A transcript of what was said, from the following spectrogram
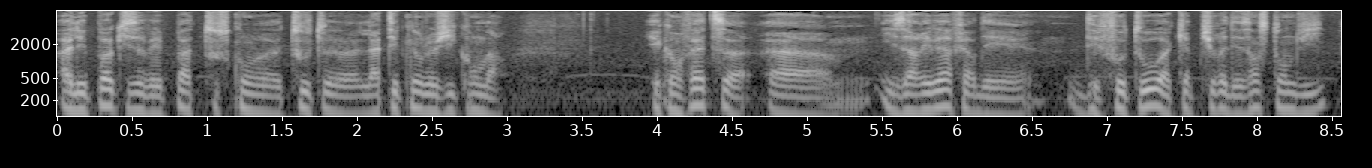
à l'époque, ils n'avaient pas tout ce toute la technologie qu'on a et qu'en fait, euh, ils arrivaient à faire des, photos, à capturer des instants de vie euh,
